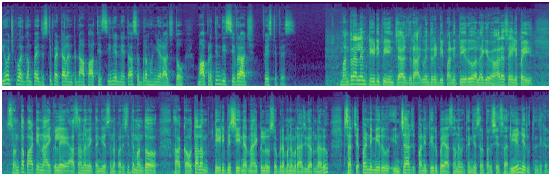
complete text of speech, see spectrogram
నియోజకవర్గంపై దృష్టి పెట్టాలంటున్న ఆ పార్టీ సీనియర్ నేత సుబ్రహ్మణ్యరాజుతో మా ప్రతినిధి Shivaraj face to face. Mantralayam TDP incharge Raghavendra Reddy పనితీరు అలాగే వ్యవహార శైలిపై సొంత పార్టీ నాయకులే అసహనం వ్యక్తం చేస్తున్న పరిస్థితి. మనతో ఆ, కౌతాలం టీడీపీ సీనియర్ నాయకులు సుబ్రహ్మణ్యం రాజు గారు ఉన్నారు. సార్ చెప్పండి మీరు ఇన్ఛార్జ్ పనితీరుపై అసహనం వ్యక్తం చేస్తున్న పరిస్థితి. సార్ ఏం జరుగుతుంది ఇక్కడ?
